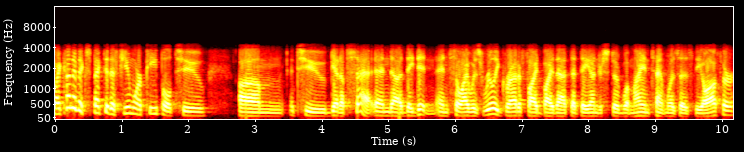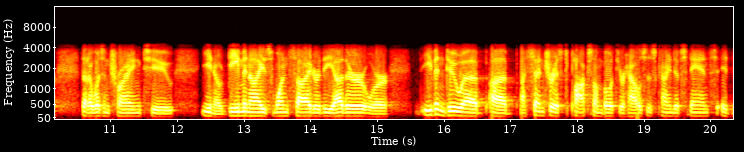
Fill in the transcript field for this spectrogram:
so I kind of expected a few more people to um, to get upset, and uh, they didn't. And so I was really gratified by that. That they understood what my intent was as the author. That I wasn't trying to, you know, demonize one side or the other, or even do a, a, a centrist pox on both your houses kind of stance. It,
